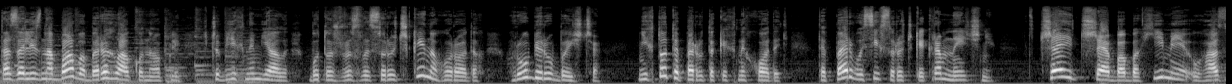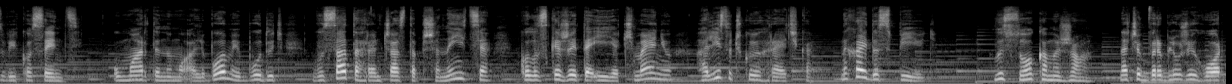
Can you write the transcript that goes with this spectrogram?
Та залізна баба берегла коноплі, щоб їх не м'яли, бо то ж росли сорочки на городах, грубі рубища. Ніхто тепер у таких не ходить. Тепер в усіх сорочки крамничні. Тче й тче баба хімія у газовій косинці. У Мартиному альбомі будуть вусата гранчаста пшениця, колоски жита і ячменю, галісочкою гречка. Нехай доспіють. Висока межа, наче б верблюжий горб,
